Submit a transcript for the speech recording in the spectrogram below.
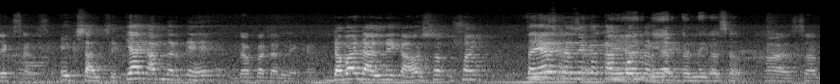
एक साल से। एक साल से। क्या काम करते हैं? डब्बा डालने का। दवा डालने का और स्वयं तैयार करने का काम कौन करते हैं? करने का सब। हाँ सब।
